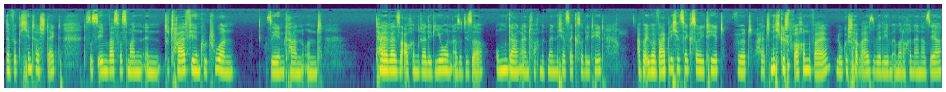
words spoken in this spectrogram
da wirklich hintersteckt. Das ist eben was, was man in total vielen Kulturen sehen kann und teilweise auch in Religion, also dieser Umgang einfach mit männlicher Sexualität. Aber über weibliche Sexualität wird halt nicht gesprochen, weil logischerweise wir leben immer noch in einer sehr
